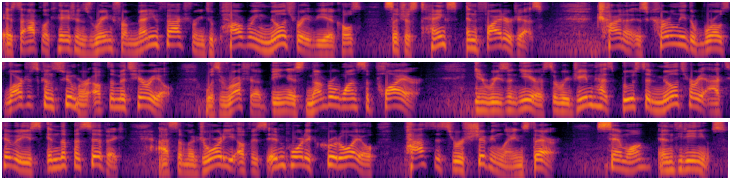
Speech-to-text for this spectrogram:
Its applications range from manufacturing to powering military vehicles such as tanks and fighter jets. China is currently the world's largest consumer of the material, with Russia being its number one supplier. In recent years, the regime has boosted military activities in the Pacific as the majority of its imported crude oil passes through shipping lanes there. Sam Wang, NTD News.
